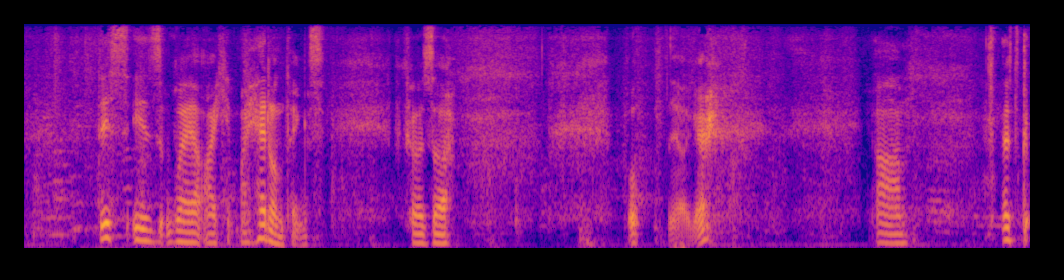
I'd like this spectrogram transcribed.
this is where I hit my head on things, because, uh, oh, there we go. Um, let's go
